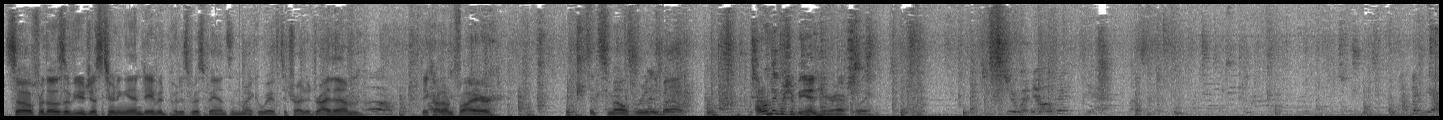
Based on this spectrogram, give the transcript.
So, for those of you just tuning in, David put his wristbands in the microwave to try to dry them. They caught on fire. It smells really bad. I don't think we should be in here, actually. Is your window open? Yeah. Yeah,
